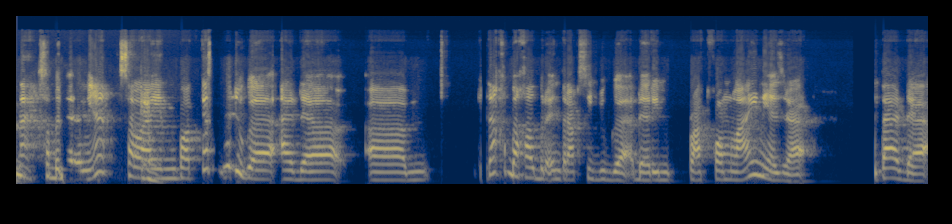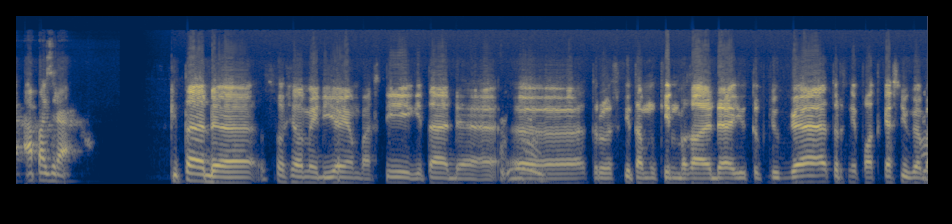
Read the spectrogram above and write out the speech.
Nah sebenarnya selain hmm. podcast itu juga ada um, kita bakal berinteraksi juga dari platform lain ya Zra. Kita ada apa Zra? Kita ada sosial media yang pasti, kita ada hmm. uh, terus kita mungkin bakal ada YouTube juga, terus nih podcast juga hmm.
